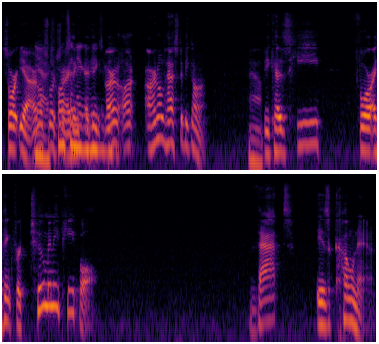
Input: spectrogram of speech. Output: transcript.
Sort yeah, Arnold Yeah, Schwarzenegger. I think, I think to Ar- Ar- Arnold has to be gone Yeah. because he, for I think for too many people, that is Conan.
